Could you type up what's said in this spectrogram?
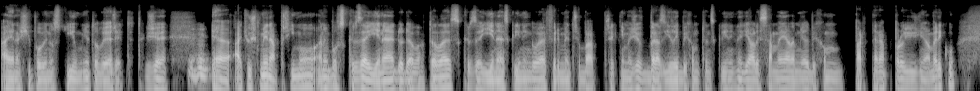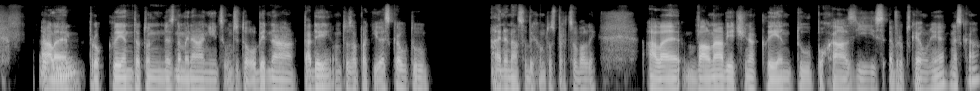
a je naší povinností umět to věřit. Takže mm-hmm. ať už my napřímo, anebo skrze jiné dodavatele, skrze jiné screeningové firmy, třeba řekněme, že v Brazílii bychom ten screening nedělali sami, ale měli bychom partnera pro Jižní Ameriku, mm-hmm. ale pro klienta to neznamená nic. On si to objedná tady, on to zaplatí ve scoutu, a jeden nás, abychom to zpracovali. Ale valná většina klientů pochází z Evropské unie dneska.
